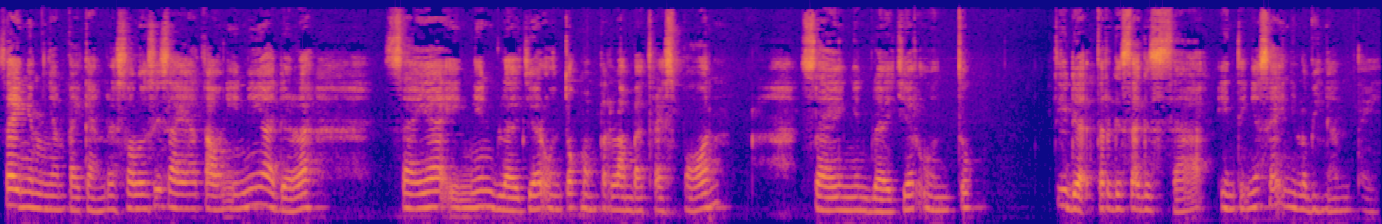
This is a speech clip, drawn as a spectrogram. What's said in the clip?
saya ingin menyampaikan resolusi saya tahun ini adalah saya ingin belajar untuk memperlambat respon. Saya ingin belajar untuk tidak tergesa-gesa. Intinya saya ingin lebih nyantai.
